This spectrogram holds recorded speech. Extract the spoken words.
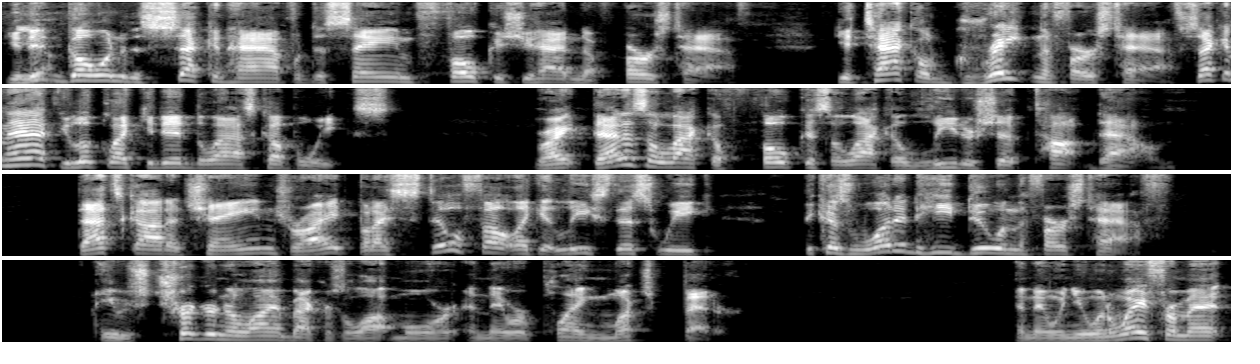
You yeah. didn't go into the second half with the same focus you had in the first half. You tackled great in the first half. Second half, you look like you did the last couple weeks, right? That is a lack of focus, a lack of leadership top down. That's got to change, right? But I still felt like at least this week, because what did he do in the first half? He was triggering the linebackers a lot more, and they were playing much better. And then when you went away from it,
